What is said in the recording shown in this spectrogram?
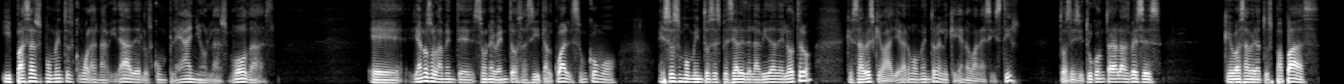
y pasas momentos como las navidades, los cumpleaños, las bodas, eh, ya no solamente son eventos así tal cual, son como esos momentos especiales de la vida del otro que sabes que va a llegar un momento en el que ya no van a existir. Entonces, si tú contaras las veces que vas a ver a tus papás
